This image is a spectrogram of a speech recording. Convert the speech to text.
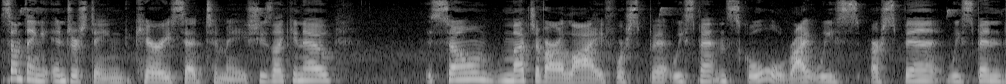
Something interesting carrie said to me. She's like you know so much of our life we're spent we spent in school right? We are spent we spend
